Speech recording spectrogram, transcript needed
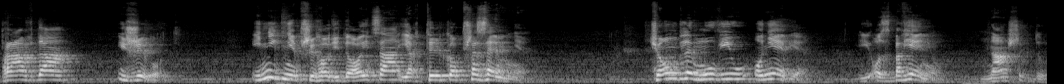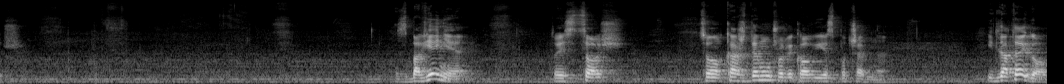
prawda i żywot. I nikt nie przychodzi do Ojca, jak tylko przeze mnie. Ciągle mówił o niebie i o zbawieniu naszych dusz. Zbawienie to jest coś, co każdemu człowiekowi jest potrzebne. I dlatego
